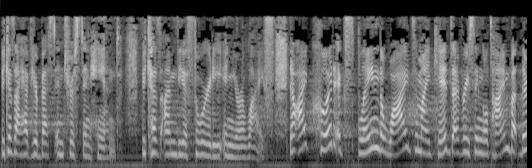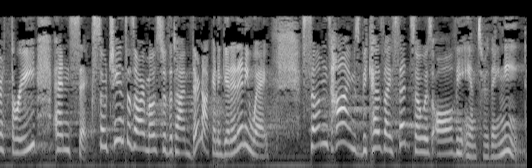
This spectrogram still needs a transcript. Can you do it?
Because I have your best interest in hand. Because I'm the authority in your life. Now I could explain the why to my kids every single time, but they're three and six. So chances are most of the time they're not going to get it anyway. Sometimes because I said so is all the answer they need.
